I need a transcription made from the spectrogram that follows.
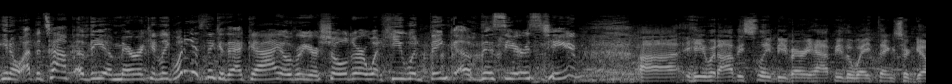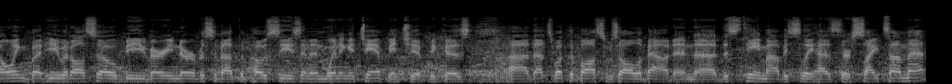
you know, at the top of the American League. What do you think of that guy over your shoulder? What he would think of this year's team? Uh, he would obviously be very happy the way things are going, but he would also be very nervous about the postseason and winning a championship because uh, that's what the boss was all about. And uh, this team obviously has their sights on that,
